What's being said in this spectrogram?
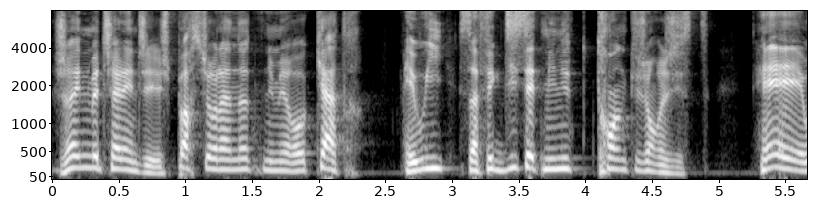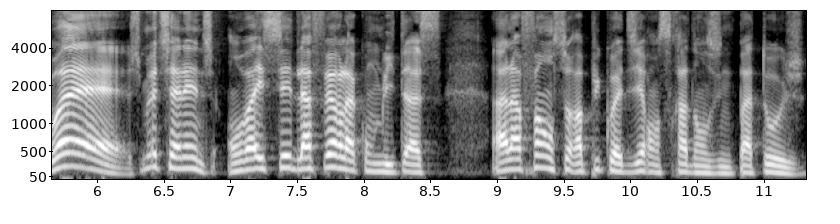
j'ai envie de me challenger. Je pars sur la note numéro 4. Et oui, ça fait que 17 minutes 30 que j'enregistre. Hey, ouais, je me challenge. On va essayer de la faire, la comblitas. À la fin, on saura plus quoi dire. On sera dans une patauge.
